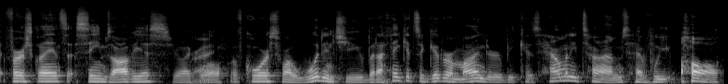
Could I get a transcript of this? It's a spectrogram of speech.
At first glance, that seems obvious. You're like, right. well, of course, why wouldn't you? But I think it's a good reminder because how many times have we all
